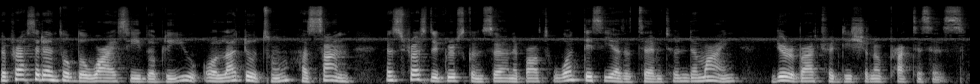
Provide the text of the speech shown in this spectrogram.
the president of the YCW, Oladotun Hassan, expressed the group's concern about what they see as attempt to undermine Yoruba traditional practices.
